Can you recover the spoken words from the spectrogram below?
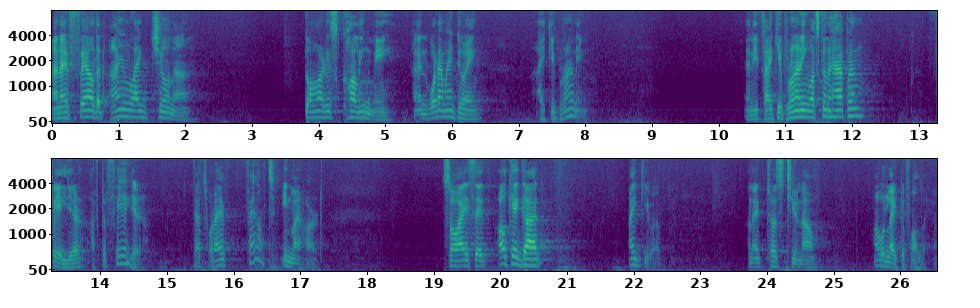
And I felt that I am like Jonah. God is calling me, and what am I doing? I keep running. And if I keep running, what's going to happen? Failure after failure. That's what I felt in my heart. So I said, Okay, God, I give up. And I trust you now. I would like to follow you.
